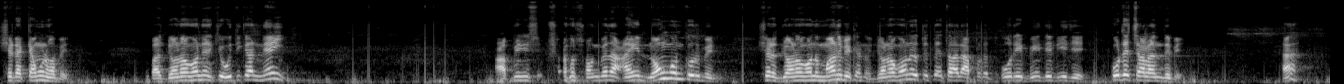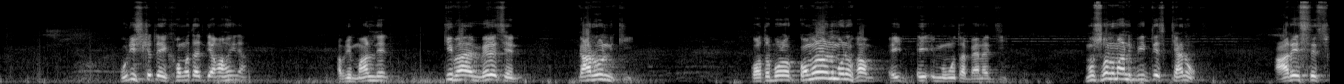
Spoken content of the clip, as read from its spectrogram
সেটা কেমন হবে? বা জনগণের কি অধিকার নেই? আপনি সংবিধান আইন লঙ্ঘন করবেন, সেটা জনগণ মানবে কেন? জনগণের তো তাহলে আপনাকে ধরে বেঁধে দিয়ে যে কোর্টে চালান দেবে। হ্যাঁ? পুলিশকে তো এই ক্ষমতা দেওয়া হয় না। আপনি মানলেন। কীভাবে মেরেছেন? কারণ কি? কত বড় কমন মনোভাব এই এই মমতা ব্যানার্জি। মুসলমান বিদ্বেষ কেন? আরএসএস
